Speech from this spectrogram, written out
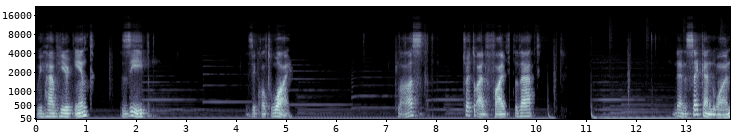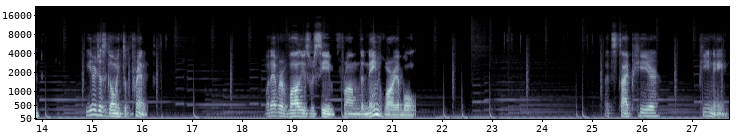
we have here int z is equal to y plus try to add 5 to that then the second one we are just going to print whatever values received from the name variable let's type here pname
